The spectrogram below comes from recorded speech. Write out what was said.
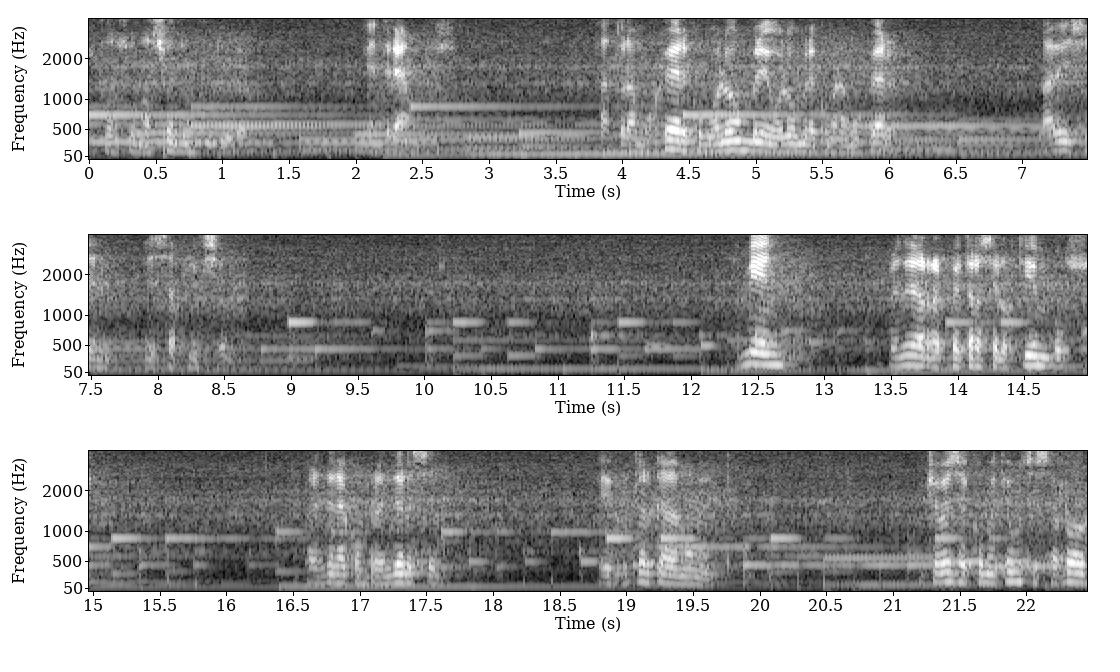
y consumación de un futuro entre ambos. Tanto la mujer como el hombre o el hombre como la mujer padecen esa aflicción. También aprender a respetarse los tiempos, aprender a comprenderse, a disfrutar cada momento. Muchas veces cometemos ese error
